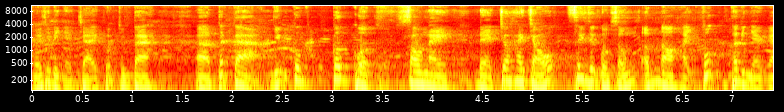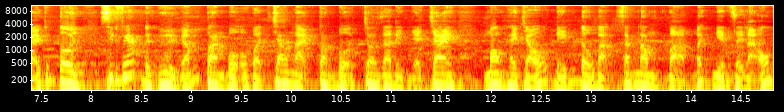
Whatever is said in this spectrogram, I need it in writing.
với gia đình nhà trai của chúng ta. À, tất cả những công công cuộc sau này để cho hai cháu xây dựng cuộc sống ấm no hạnh phúc gia đình nhà gái chúng tôi xin phép được gửi gắm toàn bộ và trao lại toàn bộ cho gia đình nhà trai. Mong hai cháu đến đầu bạc sang long và bách niên dày lão.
